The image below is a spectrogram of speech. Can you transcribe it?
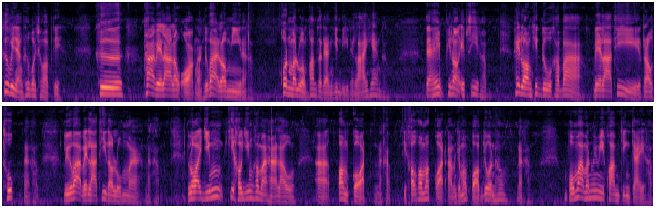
คือเป็นอย่างคือบ่ชอบติคือถ้าเวลาเราออกนะหรือว่าเรามีนะครับ คนมารวมความแสดงยินดีเนี่ยร้ายแห้งครับ แต่ให้พี่น้องเอฟซีครับ ให้ลองคิดดูครับว่าเวลาที่เราทุกข์นะครับ หรือว่าเวลาที่เราล้มมานะครับ รอยยิ้มที่เขายิ้มเข้ามาหาเราอ้อมกอดนะครับ ที่เขาเข้ามากอดอะมันจะมาปลอบโยนเฮานะครับ ผมว่ามันไม่มีความจริงใจครับ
